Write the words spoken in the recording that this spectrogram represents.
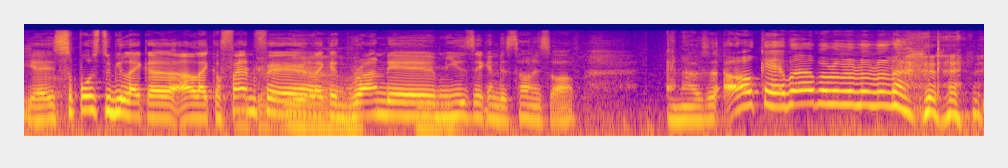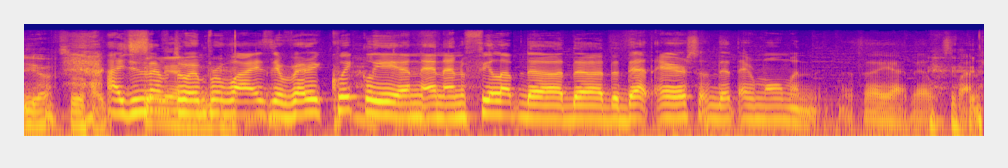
yeah, it's supposed to be like a, a like a fanfare, like a yeah, grande music, and the sound is off. And I was like, okay, blah, blah, blah, blah, blah, blah. You like, I just have to improvise very quickly and, and, and fill up the, the, the dead air, so dead air moment. So yeah, that was fun.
